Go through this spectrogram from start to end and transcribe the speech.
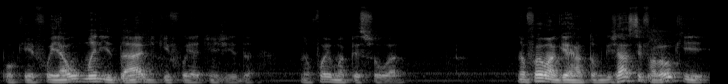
porque foi a humanidade que foi atingida, não foi uma pessoa. Não foi uma guerra atômica. Já se falou que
